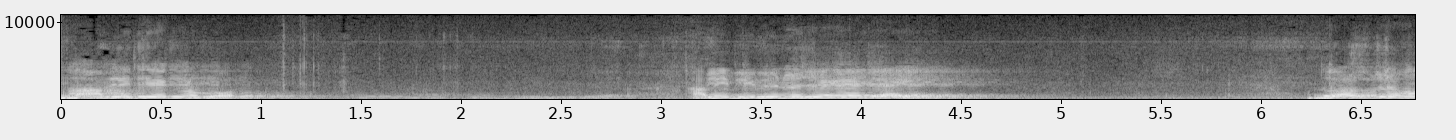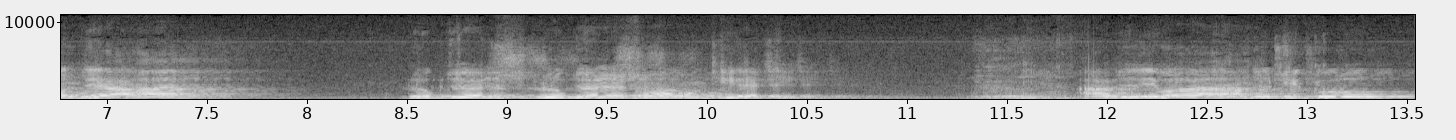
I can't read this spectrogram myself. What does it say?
নাম নিতে এক নম্বর। আমি বিভিন্ন জায়গায় যাই। দশ যখন দেওয়া হয়, লোকজন লোকজনের সমাগম ঠিক আছে। আর যদি বলা আলহামদুলিল্লাহ, ঠিক করো,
